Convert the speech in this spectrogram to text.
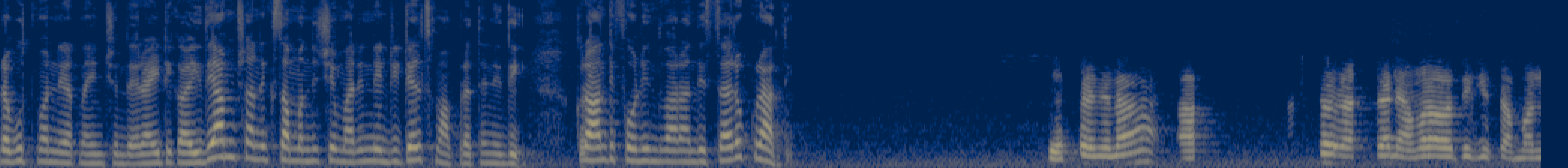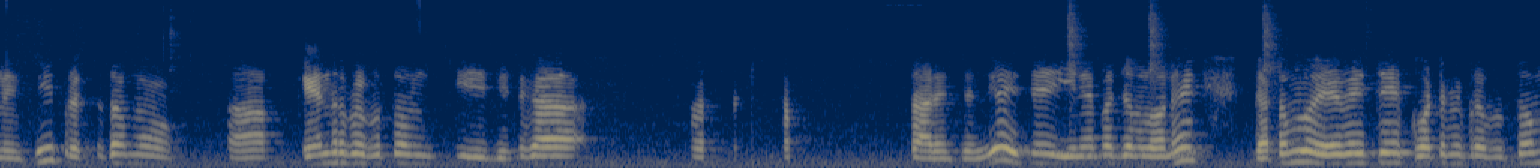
ప్రభుత్వం నిర్ణయించింది. రైట్ ఇక ఇదే అంశానికి సంబంధించి మరిన్ని డీటెయిల్స్ మా ప్రతినిధి క్రాంతి ఫోన్ ద్వారా అందిస్తారు. క్రాంతి. రాష్ట్ర రాజధాని అమరావతికి సంబంధించి ప్రస్తుతము కేంద్ర ప్రభుత్వం ఈ దిశగా సారించింది. అయితే ఈ నేపథ్యంలోనే గతంలో ఏవైతే కూటమి ప్రభుత్వం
